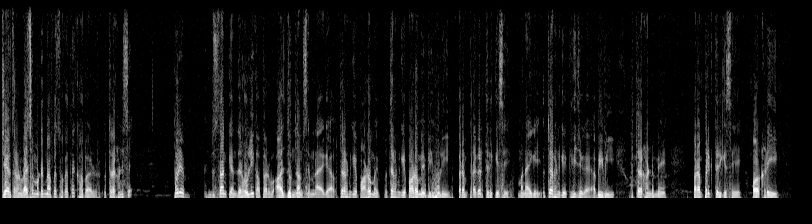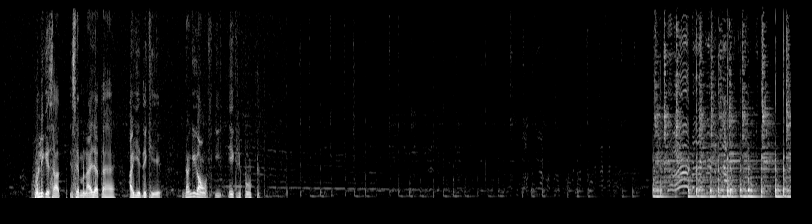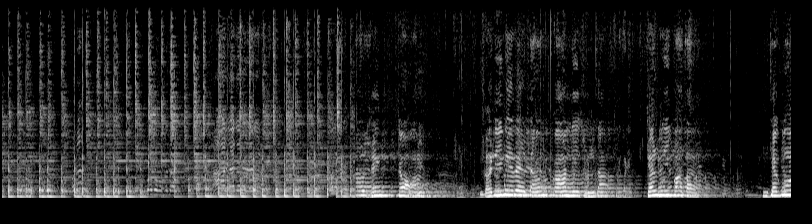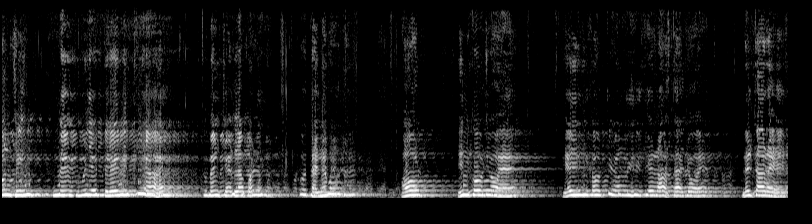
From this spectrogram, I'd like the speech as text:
जय उत्तराखंड वैसे मोटर में आपका स्वागत है। खबर उत्तराखंड से। पूरे हिंदुस्तान के अंदर होली का पर्व आज धूमधाम से मनाया गया। उत्तराखंड के पहाड़ों में उत्तराखंड के पहाड़ों में भी होली परंपरागत तरीके से मनाई गई। उत्तराखंड के कई जगह अभी भी उत्तराखंड में पारंपरिक तरीके से और खड़ी होली के साथ इसे मनाया जाता है। आइए देखिए डांगी गाँव की एक रिपोर्ट। घड़ी में बैठा हूँ, कान नहीं सुनता, चल नहीं पाता। जगमोहन सिंह ने मुझे प्रेरित किया है तुम्हें चलना पड़ेगा। वो धन्यवाद है। और इनको जो है यही इनको के रास्ता जो है, मिलता रहे।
